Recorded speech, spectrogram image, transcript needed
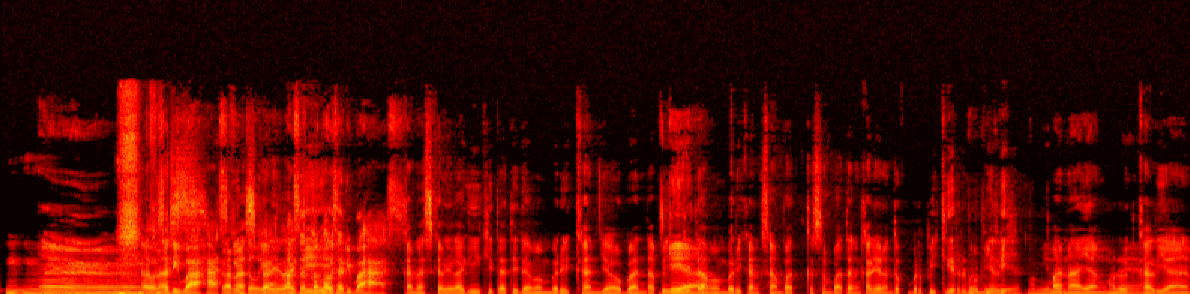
nggak Karena- usah dibahas karena gitu sekali ya. Lagi- lu nggak usah dibahas. karena sekali lagi kita tidak memberikan jawaban tapi Iya. kita memberikan kesempat kesempatan kalian untuk berpikir, memilih Berpikir, memilih. mana yang Mana menurut yang- kalian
